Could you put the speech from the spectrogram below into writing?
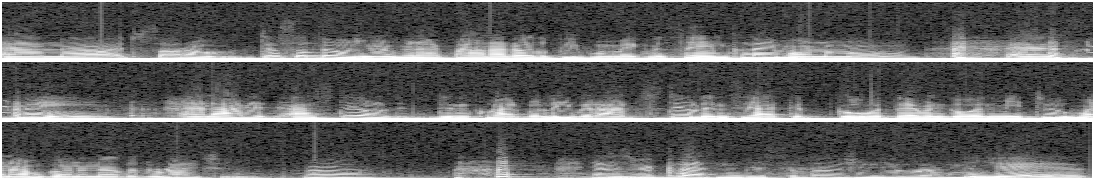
And uh, it's sort of disillusioning when I found out other people making the same claim on the moon as me. And I did. I still didn't quite believe it. I still didn't see I could go with them and go with me too when I'm going another direction. Hmm. it was your cousin disillusioned you, wasn't it? Yes,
